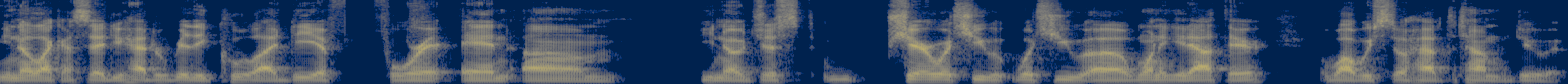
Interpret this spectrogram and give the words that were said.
You know, like I said, you had a really cool idea for it, and um, you know, just share what you what you uh, want to get out there while we still have the time to do it.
